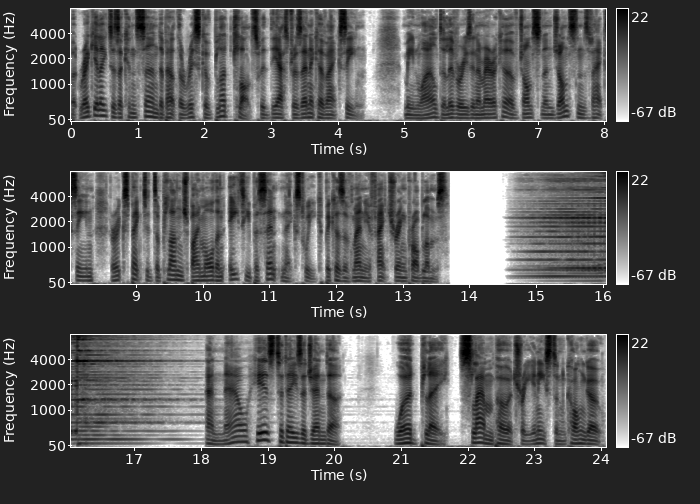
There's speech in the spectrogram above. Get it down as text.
but regulators are concerned about the risk of blood clots with the AstraZeneca vaccine. Meanwhile, deliveries in America of Johnson & Johnson's vaccine are expected to plunge by more than 80% next week because of manufacturing problems. And now, here's today's agenda Wordplay, slam poetry in eastern Congo.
